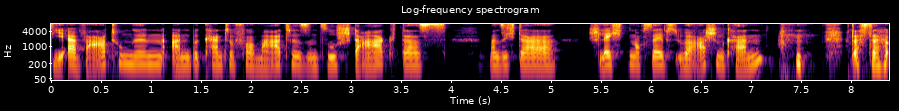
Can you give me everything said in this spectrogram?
die Erwartungen an bekannte Formate sind so stark, dass man sich da schlecht noch selbst überraschen kann, dass da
